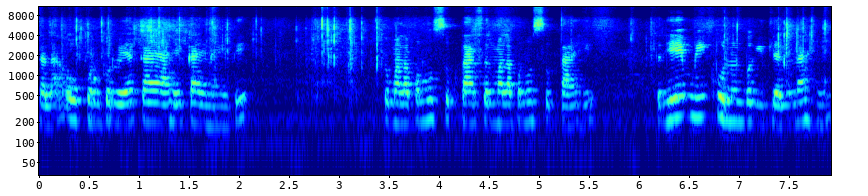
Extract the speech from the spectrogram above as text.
चला ओपन करूया काय आहे काय नाही ते. तुम्हाला पण उत्सुकता असेल मला पण उत्सुकता आहे. तर हे मी खोलून बघितलेलं नाही.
